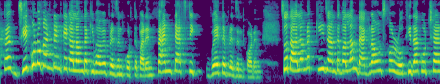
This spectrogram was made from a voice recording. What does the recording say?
একটা যে কোনো কন্টেন্টকে কালামদা কীভাবে প্রেজেন্ট করতে পারেন ফ্যান্টাস্টিক ওয়েতে প্রেজেন্ট করেন। সো তাহলে আমরা কি জানতে পারলাম? ব্যাকগ্রাউন্ড স্কোর রথিদা করছে আর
